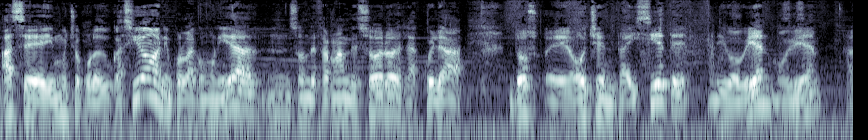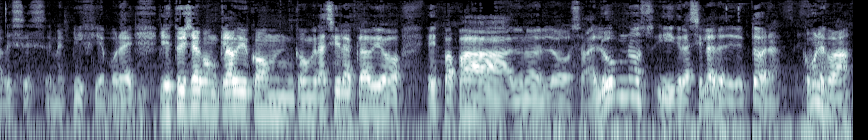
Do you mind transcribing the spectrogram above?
hace y mucho por la educación y por la comunidad. Mm, Son de Fernández Oro, es la escuela 287, digo bien, muy bien a veces se me pifia por ahí. Y estoy ya con Claudio y con, con Graciela. Claudio es papá de uno de los alumnos y Graciela la directora. ¿Cómo les va?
